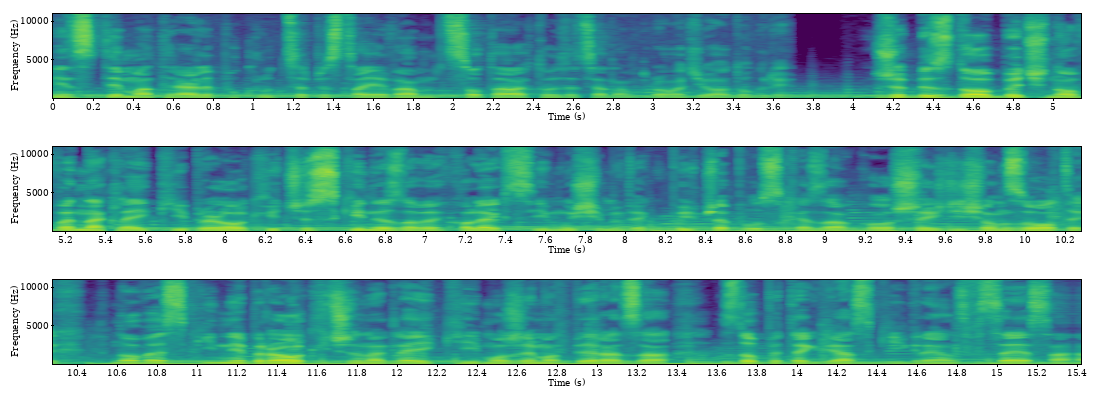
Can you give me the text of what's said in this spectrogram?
Więc w tym materiale pokrótce przedstawię Wam, co ta aktualizacja nam wprowadziła do gry. Żeby zdobyć nowe naklejki, breloki czy skiny z nowych kolekcji, musimy wykupić przepustkę za około 60 zł. Nowe skiny, breloki czy naklejki możemy odbierać za zdobyte gwiazdki grając w CS-a,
